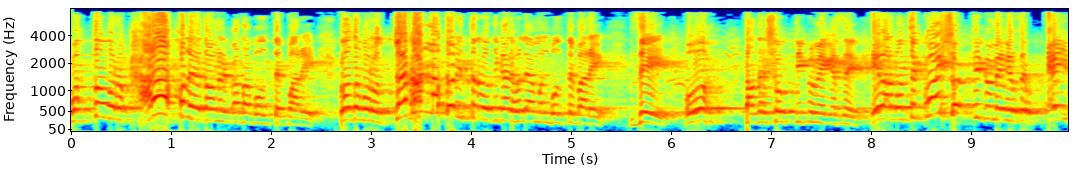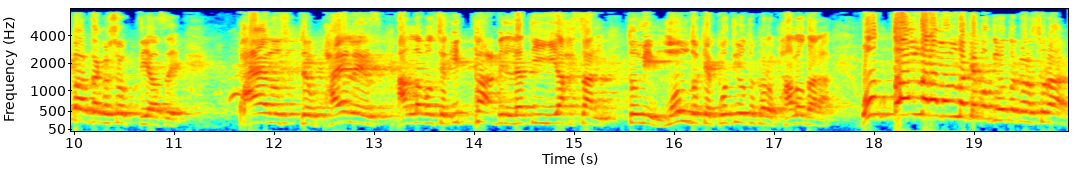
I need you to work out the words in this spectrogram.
কত বড় খারাপ হলে এ ধরনের কথা বলতে পারে, কত বড় জঘন্য চরিত্রের অধিকার হলে এমন বলতে পারে, যে ও তাদের শক্তি কমে গেছে, এবার বলছে, কই শক্তি কমে গেছে? এইবার দেখো শক্তি আছে। ভায়োলেন্স আল্লাহ বলছেন ইত্ফা বিল্লাতি আহসান। তুমি মন্দকে প্রতিহত করো, ভালো দ্বারা। উত্তম দ্বারা মন্দকে প্রতিহত করো, সুরা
